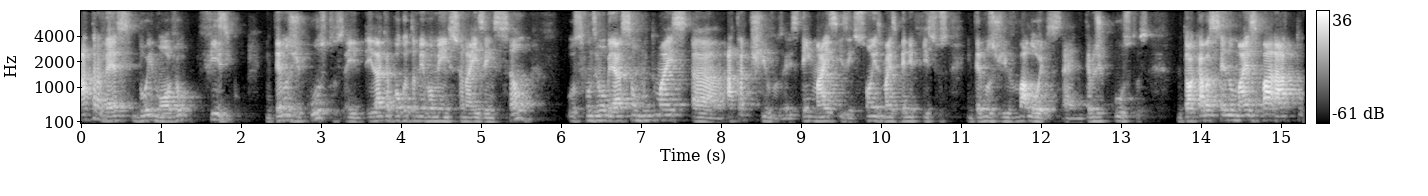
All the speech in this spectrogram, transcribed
através do imóvel físico. Em termos de custos, e, daqui a pouco eu também vou mencionar a isenção, os fundos imobiliários são muito mais uh, atrativos, eles têm mais isenções, mais benefícios em termos de valores, né, em termos de custos. Então acaba sendo mais barato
